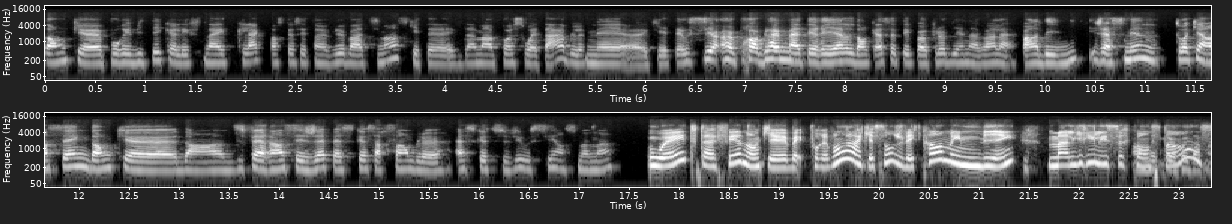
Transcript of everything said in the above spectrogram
donc euh, pour éviter que les fenêtres claquent parce que c'est un vieux bâtiment, ce qui était évidemment pas souhaitable, mais qui était aussi un problème matériel donc à cette époque-là, bien avant la pandémie. Jasmine, toi qui enseignes donc dans différents cégeps, est-ce que ça ressemble à ce que tu vis aussi en ce moment? Oui, tout à fait. Donc, euh, ben, pour répondre à la question, je vais quand même bien, malgré les circonstances.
